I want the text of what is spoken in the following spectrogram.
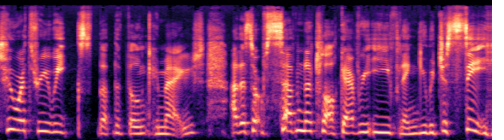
Two or three weeks that the film came out, at a sort of seven o'clock every evening, you would just see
